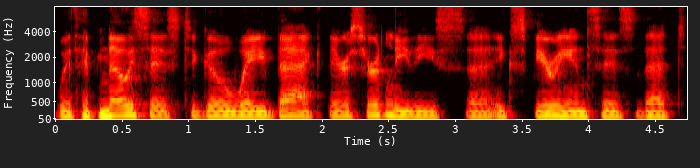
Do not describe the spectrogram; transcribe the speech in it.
with hypnosis to go way back, there are certainly these uh, experiences that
